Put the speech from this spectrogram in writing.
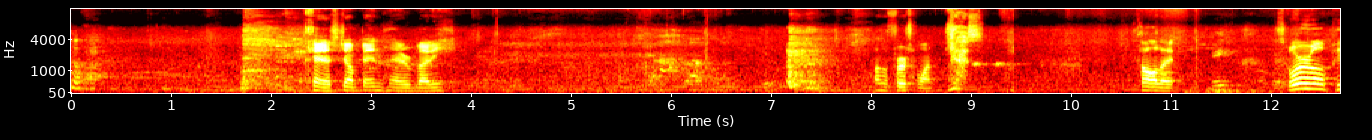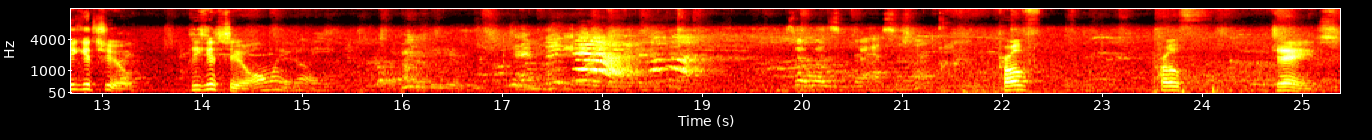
Okay. Okay, let's jump in, everybody. On the first one. Yes! Called it. Squirrel Pikachu. Pikachu. Oh my god. And lucky egg. So it was grass and what? Prof. Prof. Jays.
